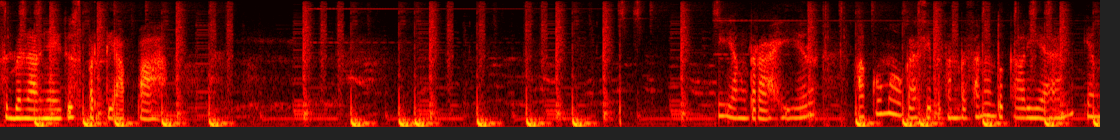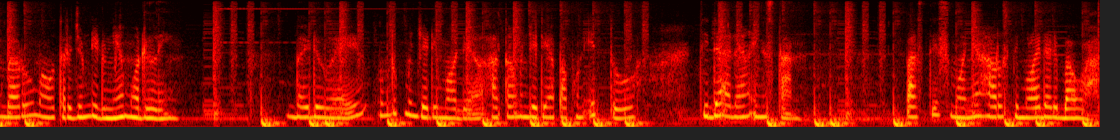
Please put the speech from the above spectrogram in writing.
sebenarnya itu seperti apa. Yang terakhir, aku mau kasih pesan-pesan untuk kalian yang baru mau terjun di dunia modeling. By the way, untuk menjadi model atau menjadi apa pun itu, tidak ada yang instan. Pasti semuanya harus dimulai dari bawah.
